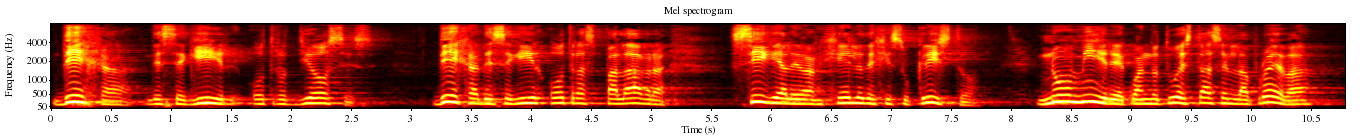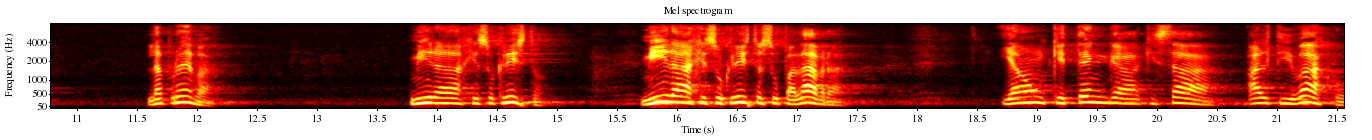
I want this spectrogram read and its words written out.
Deja de seguir otros dioses. Deja de seguir otras palabras. Sigue al Evangelio de Jesucristo. No mire cuando tú estás en la prueba, la prueba. Mira a Jesucristo. Mira a Jesucristo y su palabra. Y aunque tenga quizá altibajo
